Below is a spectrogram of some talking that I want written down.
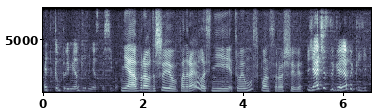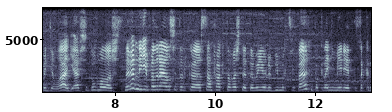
Это комплимент для меня, спасибо. Не, а правда, Шиве понравилось? Не твоему спонсору, а Шиве. Я, честно говоря, так и не поняла. Я все думала, что... Наверное, ей понравился только сам факт того, что это в ее любимых цветах, и, по крайней мере, это закрыто.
